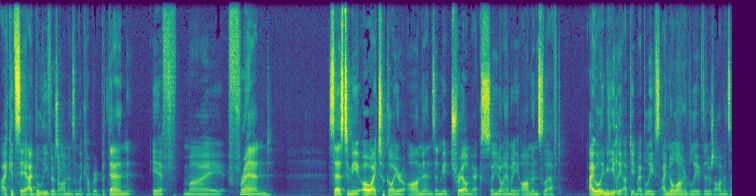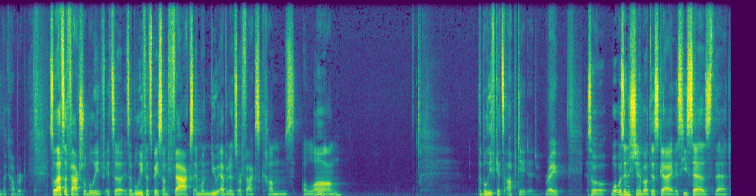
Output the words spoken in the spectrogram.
I could say I believe there's almonds in the cupboard. But then if my friend says to me, "Oh, I took all your almonds and made trail mix, so you don't have any almonds left." I will immediately update my beliefs. I no longer believe that there's almonds in the cupboard. So that's a factual belief. It's a it's a belief that's based on facts and when new evidence or facts comes along, the belief gets updated, right? So what was interesting about this guy is he says that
